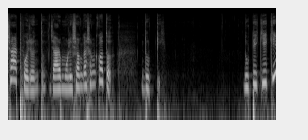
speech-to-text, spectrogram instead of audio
ষাট পর্যন্ত, যার মৌলিক সংখ্যার সংখ্যা কত? দুটি। দুটি কি কি?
